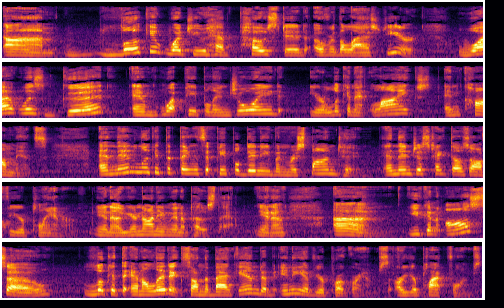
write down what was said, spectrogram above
Um, look at what you have posted over the last year. What was good and what people enjoyed? You're looking at likes and comments. And then look at the things that people didn't even respond to. And then just take those off of your planner. You know, you're not even going to post that, you know. Um, you can also look at the analytics on the back end of any of your programs or your platforms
